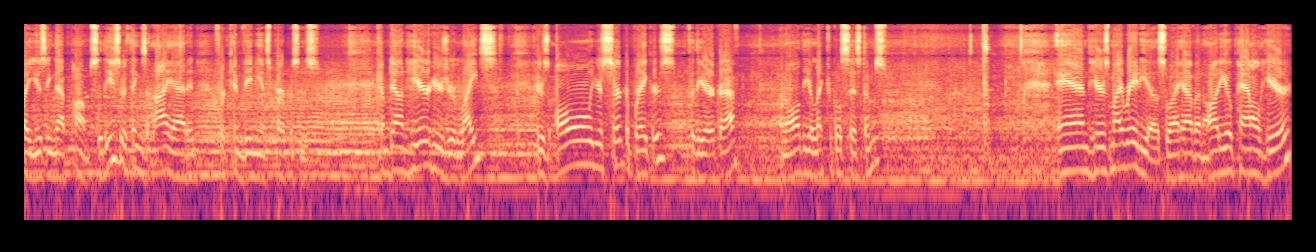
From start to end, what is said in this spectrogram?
by using that pump. So these are things I added for convenience purposes. Come down here, here's your lights. Here's all your circuit breakers for the aircraft and all the electrical systems. And here's my radio. So I have an audio panel here.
